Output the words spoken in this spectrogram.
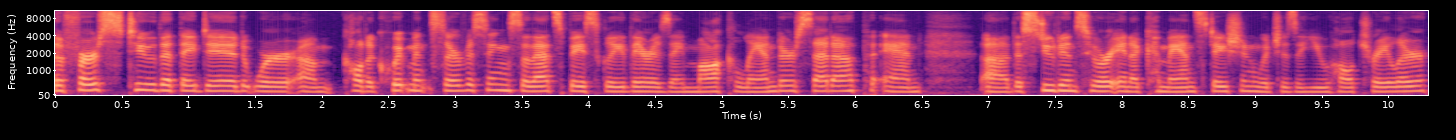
the first two that they did were um, called equipment servicing. So that's basically there is a mock lander set up, and uh, the students who are in a command station, which is a U-Haul trailer,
